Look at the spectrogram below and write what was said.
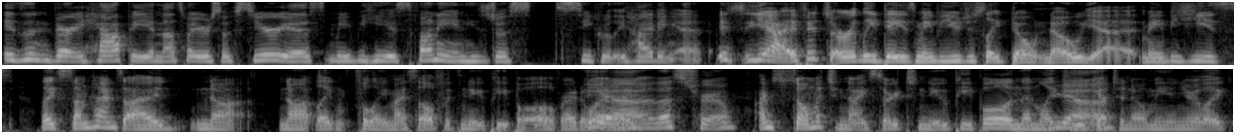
isn't very happy and that's why you're so serious, maybe he is funny and he's just secretly hiding it. It's yeah, if it's early days, maybe you just like don't know yet. Maybe he's like sometimes I not not like fully myself with new people right away. Yeah, that's true. I'm so much nicer to new people and then like Yeah. you get to know me and you're like,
